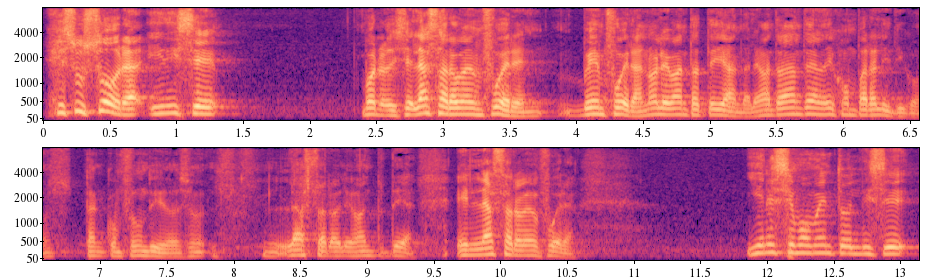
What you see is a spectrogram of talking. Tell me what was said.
Jesús ora y dice, bueno, dice, Lázaro ven fuera, ven fuera, no levántate y anda. Levántate y anda, dijo un paralítico, están confundidos. Lázaro, levántate y anda. En Lázaro ven fuera. Y en ese momento él dice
